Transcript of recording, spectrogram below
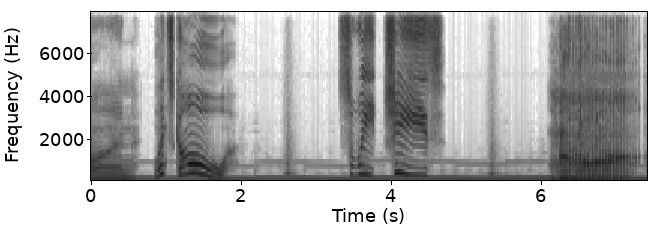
on, let's go! Sweet cheese!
